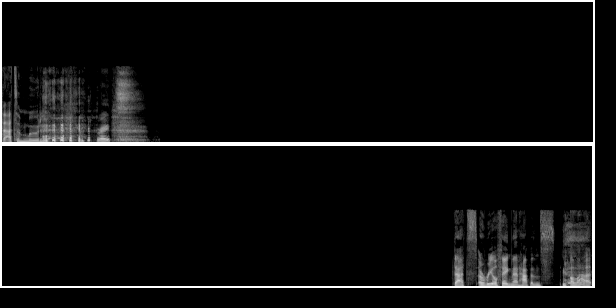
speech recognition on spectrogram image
That's a mood. right? That's a real thing that happens a lot.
